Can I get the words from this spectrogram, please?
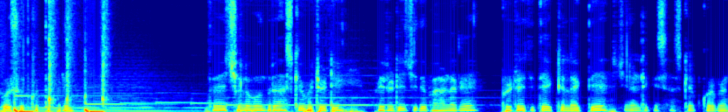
পরিশোধ করতে পারি। তো এই ছিল বন্ধুরা আজকে ভিডিওটি। ভিডিওটি যদি ভালো লাগে, ভিডিওটিতে একটি লাইক দিয়ে চ্যানেলটিকে সাবস্ক্রাইব করবেন।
